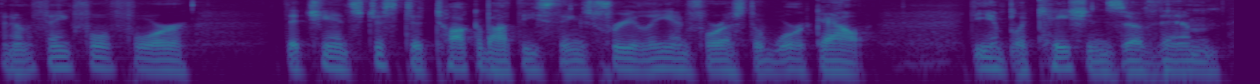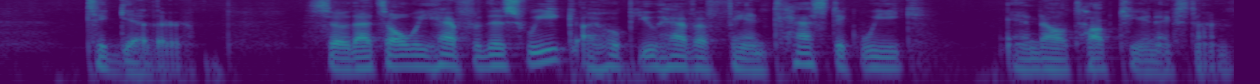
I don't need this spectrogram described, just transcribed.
and I'm thankful for the chance just to talk about these things freely and for us to work out the implications of them together. So that's all we have for this week. I hope you have a fantastic week, and I'll talk to you next time.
